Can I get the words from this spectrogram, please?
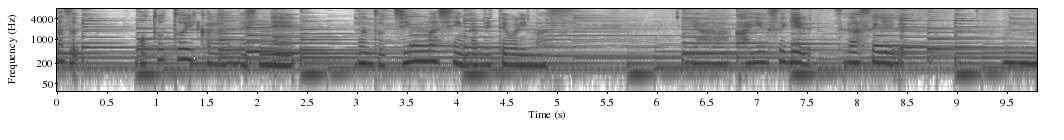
まず一昨日からですねなんとジンマシンが出ております。すぎる。辛すぎる。うん。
